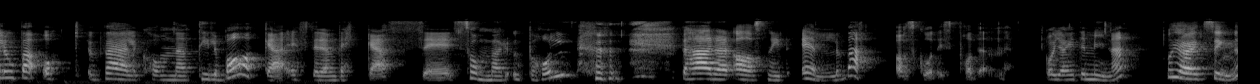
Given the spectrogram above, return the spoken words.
allihopa och välkomna tillbaka efter en veckas eh, sommaruppehåll. det här är avsnitt 11 av Skådispodden och jag heter Mina. Och jag heter Signe.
